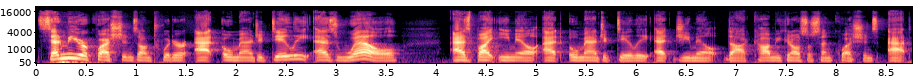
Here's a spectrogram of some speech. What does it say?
Send me your questions on Twitter at OMagicDaily as well as by email at omagicdaily at gmail.com. You can also send questions at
